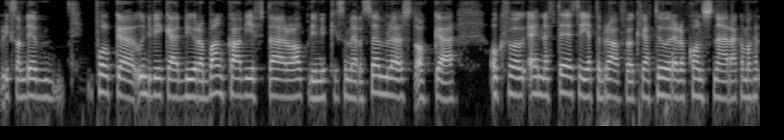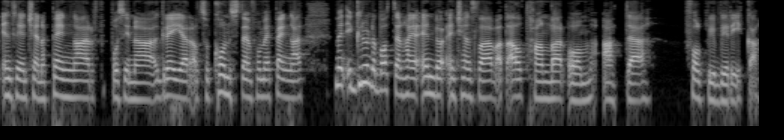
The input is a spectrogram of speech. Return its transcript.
liksom det, folk eh, undviker dyra bankavgifter och allt blir mycket som mer sömlöst och, eh, och för NFT är jättebra för kreatörer och konstnärer, man kan äntligen tjäna pengar på sina grejer, alltså konsten får med pengar. Men i grund och botten har jag ändå en känsla av att allt handlar om att eh, folk vill bli rika.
